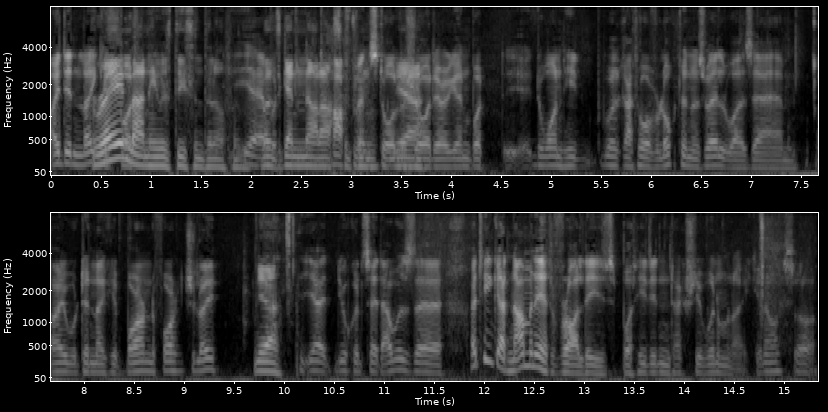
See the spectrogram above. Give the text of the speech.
I didn't like Rain it. but- Man, he was decent enough. in. Yeah, but, but it's again not Oscar. Hoffman for- stole yeah. the show there again, but uh, the one he got overlooked in as well was um I didn't like it. Born the Fourth of July. Yeah, Yeah, you could say that was. Uh, I think he got nominated for all these, but he didn't actually win them. Like you know, so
